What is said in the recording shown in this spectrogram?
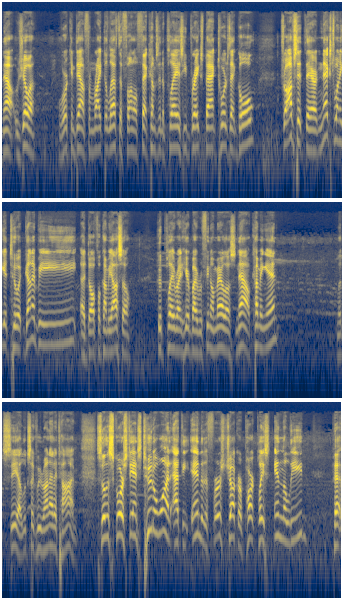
Now Ulloa working down from right to left. The funnel effect comes into play as he breaks back towards that goal, drops it there. Next one to get to it, gonna be Adolfo Cambiaso. Good play right here by Rufino Merlos. Now coming in. Let's see. It looks like we run out of time. So the score stands two to one at the end of the first. Chuck or Park Place in the lead. Pe-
